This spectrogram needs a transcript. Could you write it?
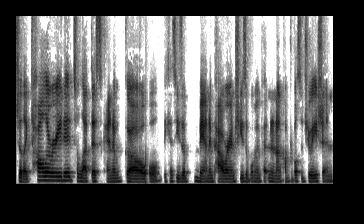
to like tolerate it, to let this kind of go because he's a man in power and she's a woman put in an uncomfortable situation.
